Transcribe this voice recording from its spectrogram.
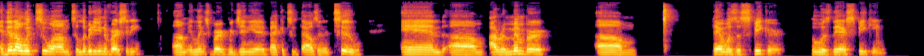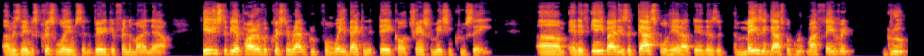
and then I went to um, to Liberty University um, in Lynchburg, Virginia, back in 2002, and um, I remember um, there was a speaker who was there speaking. Um, his name is Chris Williamson, very good friend of mine now. He used to be a part of a Christian rap group from way back in the day called Transformation Crusade. Um, and if anybody's a gospel head out there, there's an amazing gospel group, my favorite group,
